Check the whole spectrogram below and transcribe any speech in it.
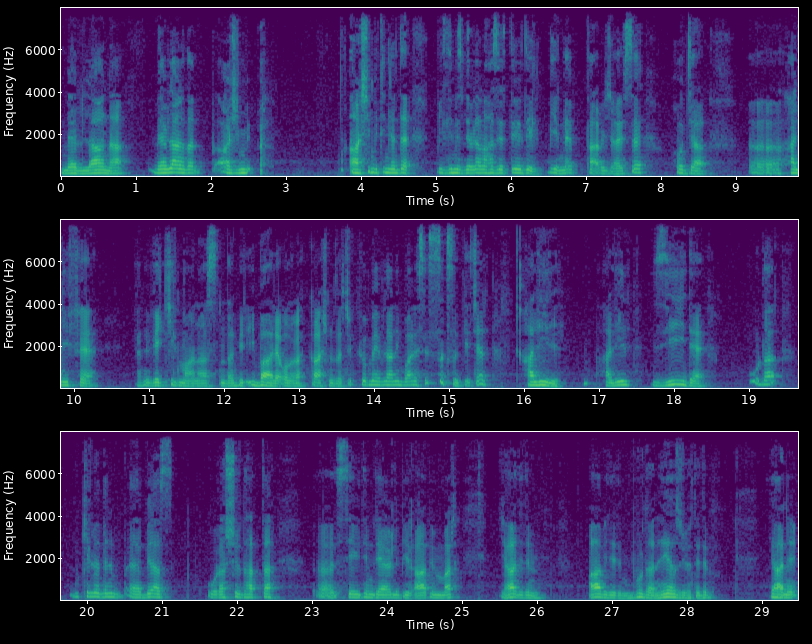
Mevlana. Mevlana da arşiv, arşiv metinlerinde bildiğimiz Mevlana Hazretleri değil. Birine tabiri caizse hoca, e, halife, yani vekil manasında bir ibare olarak karşımıza çıkıyor. Mevlana ibaresi sık sık geçer. Halil Halil Zide. Burada bu kelime benim e, biraz uğraşırdı. Hatta e, sevdiğim değerli bir abim var. Ya dedim abi dedim burada ne yazıyor dedim. Yani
